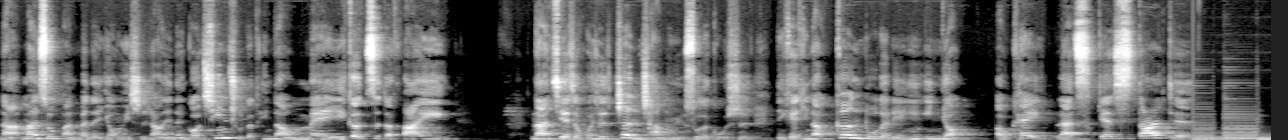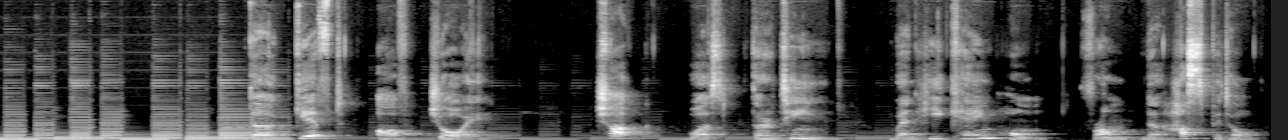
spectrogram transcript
那慢速版本的用意是让你能够清楚的听到每一个字的发音。那接着会是正常语速的故事，你可以听到更多的连音应用。OK，let's get started. The gift of joy. Chuck was 13 when he came home from the hospital,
